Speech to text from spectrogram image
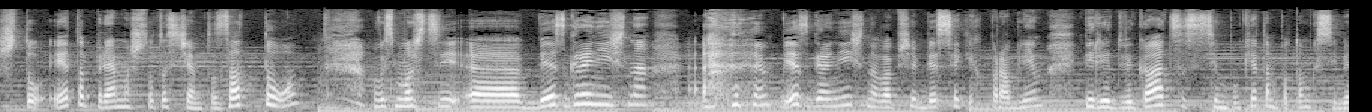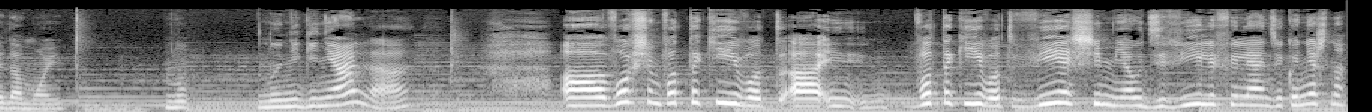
что это прямо что-то с чем-то, зато вы сможете э, безгранично, безгранично, вообще без всяких проблем передвигаться продвигаться с этим букетом потом к себе домой. Ну, ну не гениально, а? А, в общем, вот такие вот, а, и, вот такие вот вещи меня удивили в Финляндии. Конечно,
